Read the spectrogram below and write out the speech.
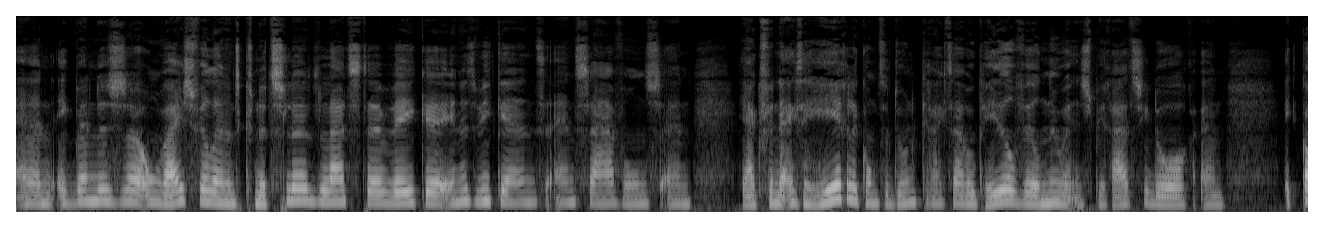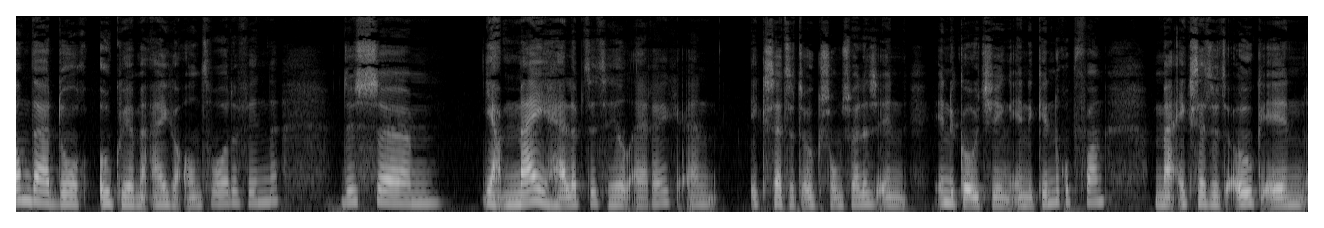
En ik ben dus onwijs veel aan het knutselen de laatste weken in het weekend en s'avonds. En ja, ik vind het echt heerlijk om te doen. Ik krijg daar ook heel veel nieuwe inspiratie door. En ik kan daardoor ook weer mijn eigen antwoorden vinden. Dus um, ja, mij helpt het heel erg. En ik zet het ook soms wel eens in, in de coaching, in de kinderopvang. Maar ik zet het ook in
